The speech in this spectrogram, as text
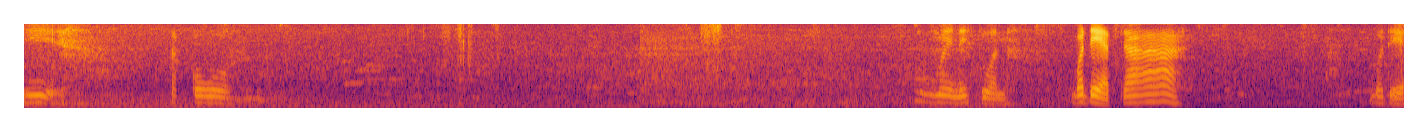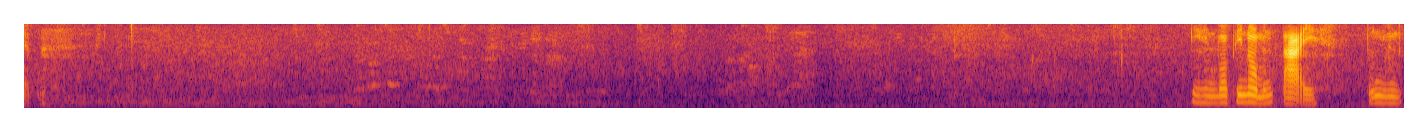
นี่ ตะโกลูกไม้ในสวนบ่แดดจ้าบ่แดด นี่เห็นว่าพี่น้องมันตายต้นนี้มัน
